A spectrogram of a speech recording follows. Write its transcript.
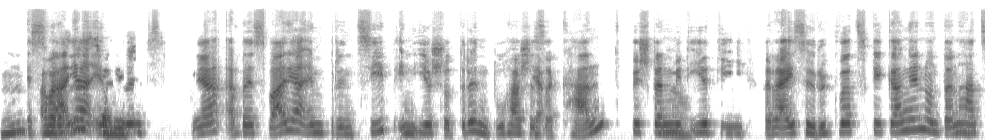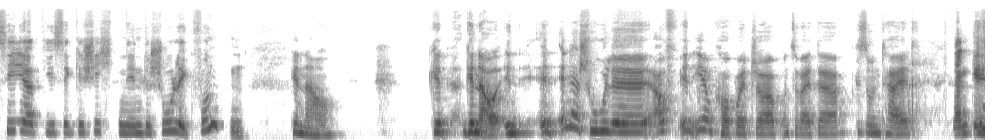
hm? es aber war ja im Prinzip, ja, aber es war ja im Prinzip in ihr schon drin. Du hast ja. es erkannt, bist dann genau. mit ihr die Reise rückwärts gegangen und dann hm. hat sie ja diese Geschichten in der Schule gefunden. Genau. Gen genau, in, in, in der Schule, auf, in ihrem Corporate Job und so weiter, Gesundheit. Danke.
